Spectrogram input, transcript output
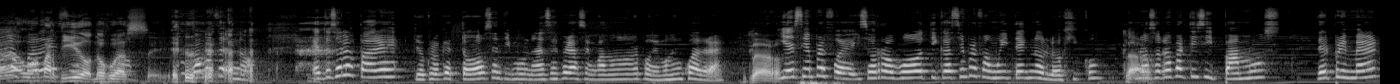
quería los jugar padres partido, se- no jugas. sí. Vamos a no. Entonces los padres, yo creo que todos sentimos una desesperación cuando no le podemos encuadrar. Claro. Y él siempre fue, hizo robótica, siempre fue muy tecnológico. Claro. Nosotros participamos del primer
